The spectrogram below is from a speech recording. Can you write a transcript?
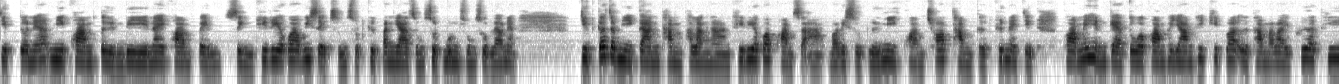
จิตตัวนี้มีความตื่นดีในความเป็นสิ่งที่เรียกว่าวิเศษสูงสุด คือปัญญาสูงสุดบุญสูงสุดแล้วเนี่ย จิตก็จะมีการทำพลังงานที่เรียกว่าความสะอาดบริสุทธิ์ หรือมีความชอบธรรมเกิดขึ้นในจิต ความไม่เห็นแก่ตัวความพยายามที่คิดว่าเออทำอะไรเพื่อที่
